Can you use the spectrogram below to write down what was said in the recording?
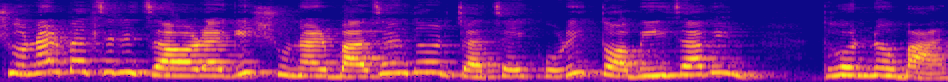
সোনার বাজারে যাওয়ার আগে সোনার বাজার দর যাচাই করে তবেই যাবেন। ধন্যবাদ।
